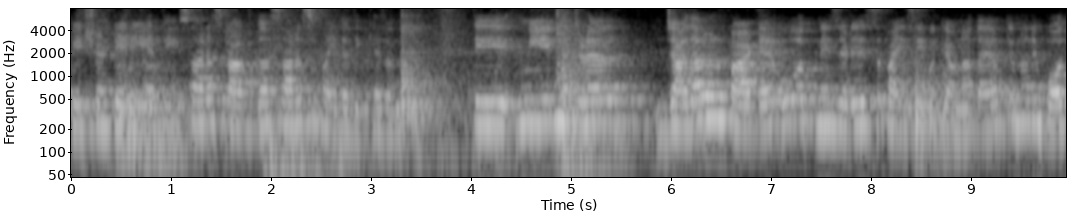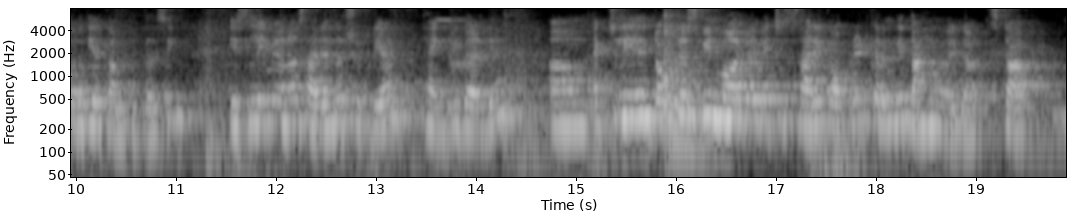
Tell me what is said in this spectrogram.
ਪੇਸ਼ੈਂਟ ਏਰੀਆ ਦੀ ਸਾਰਾ ਸਟਾਫ ਦਾ ਸਾਰਾ ਸਫ਼ਾਈ ਦਾ ਦੇਖਿਆ ਜਾਂਦਾ। ਤੇ ਮੇਨ ਜਿਹੜਾ ਜ਼ਿਆਦਾ ਪਾਰਟ ਹੈ ਉਹ ਆਪਣੇ ਜਿਹੜੇ ਸਫ਼ਾਈ ਸੇਵਕ ਹੈ ਉਹਨਾਂ ਦਾ ਆ ਤੇ ਉਹਨਾਂ ਨੇ ਬਹੁਤ ਵਧੀਆ ਕੰਮ ਕੀਤਾ ਸੀ ਇਸ ਲਈ ਮੈਂ ਉਹਨਾਂ ਸਾਰਿਆਂ ਦਾ ਸ਼ੁਕਰੀਆ ਥੈਂਕ ਯੂ ਕਰਦੇ ਹਾਂ ਐਕਚੁਅਲੀ ਡਾਕਟਰਸ ਵੀ ਇਨਵੋਲਵ ਹੈ ਵਿੱਚ ਸਾਰੇ ਕੋਆਪਰੇਟ ਕਰਨਗੇ ਤਾਂ ਹੀ ਹੋਏਗਾ ਸਟਾਫ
